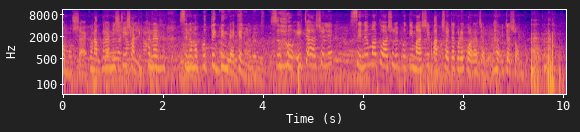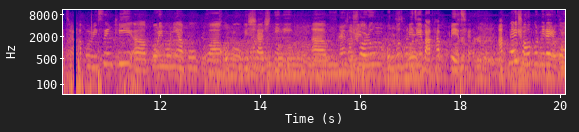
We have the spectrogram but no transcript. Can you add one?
সমস্যা। এখন আপনারা নিশ্চয়ই শাকিব খানের সিনেমা প্রত্যেক দিন দেখেন। সো এটা আসলে সিনেমা তো আসলে প্রতি মাসে পাঁচ ছয়টা করে করা যাবে না এটা সম্ভব। আপু রিসেন্টলি পরিমণি আপু অপু বিশ্বাস দিদি শোরুম উদ্বোধনে যে বাধা পেয়েছে আপনারই সহকর্মীরা এরকম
